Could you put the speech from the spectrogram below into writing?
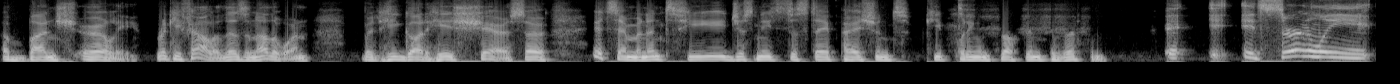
a bunch early. Rickie Fowler, there's another one, but he got his share. So it's imminent. He just needs to stay patient, keep putting himself in position. It, it, it's certainly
